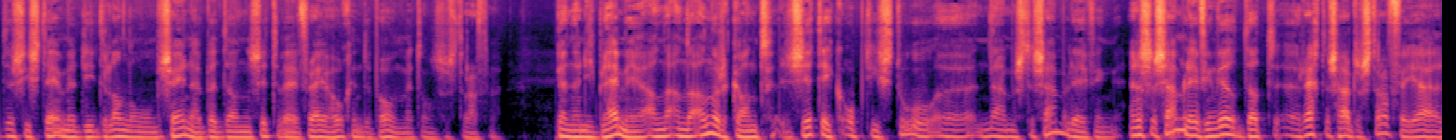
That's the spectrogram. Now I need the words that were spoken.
de systemen die de landen om ons heen hebben, dan zitten wij vrij hoog in de boom met onze straffen. Ben er niet blij mee. Aan de, aan de andere kant zit ik op die stoel uh, namens de samenleving. En als de samenleving wil dat rechters harder straffen, ja,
